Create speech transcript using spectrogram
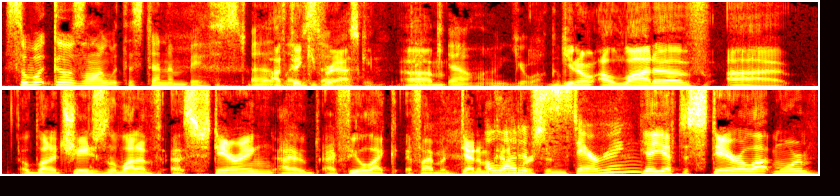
So what goes along with this denim based? Uh, Uh, thank you for asking. Um, oh, you're welcome. you know, a lot of uh, a lot of changes, a lot of uh, staring. I I feel like if I'm a denim A kind lot of of person, staring. yeah, you have to stare a lot more. I'm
